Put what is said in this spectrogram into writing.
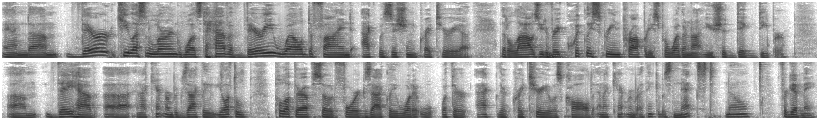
And um, their key lesson learned was to have a very well defined acquisition criteria that allows you to very quickly screen properties for whether or not you should dig deeper. Um, they have, uh, and I can't remember exactly. You'll have to pull up their episode for exactly what it what their act their criteria was called, and I can't remember. I think it was next. No, forgive me,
